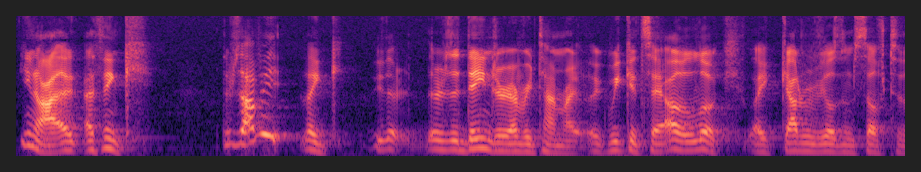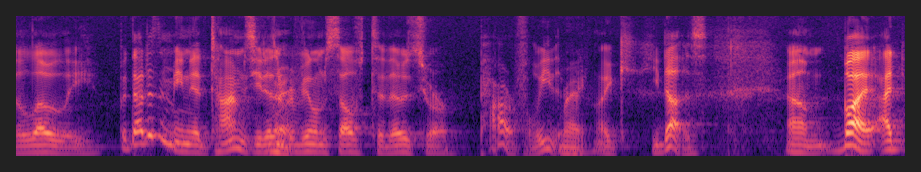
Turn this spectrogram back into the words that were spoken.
you know, I, I think there's obvious like there, there's a danger every time, right? Like we could say, oh, look, like God reveals Himself to the lowly, but that doesn't mean at times He doesn't Right. reveal Himself to those who are powerful either. Right. Like He does. Um, but I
